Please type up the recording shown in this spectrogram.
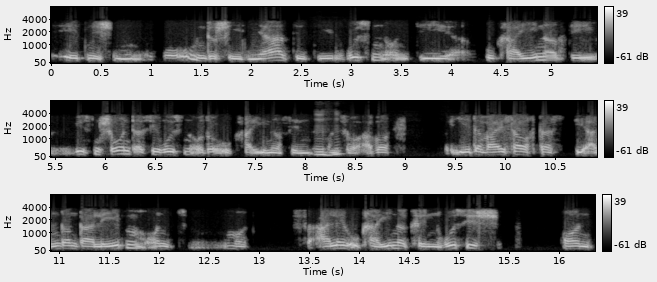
ethnischen Unterschieden. Ja, die, die Russen und die Ukrainer, die wissen schon, dass sie Russen oder Ukrainer sind mhm. und so. Aber jeder weiß auch, dass die anderen da leben und alle Ukrainer können Russisch und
